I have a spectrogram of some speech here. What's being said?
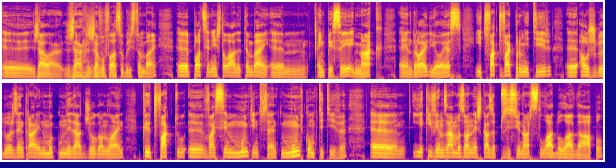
Uh, já, já, já vou falar sobre isso também. Uh, pode ser instalada também um, em PC, em Mac, Android, iOS e de facto vai permitir uh, aos jogadores entrarem numa comunidade de jogo online que de facto vai ser muito interessante, muito competitiva. e aqui vemos a Amazon, neste caso, a posicionar-se lado a lado da Apple.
